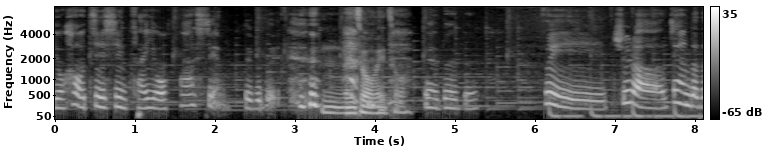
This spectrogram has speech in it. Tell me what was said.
有好奇心才有发现，对不对？嗯，没错，没错。对对对。所以除了这样的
